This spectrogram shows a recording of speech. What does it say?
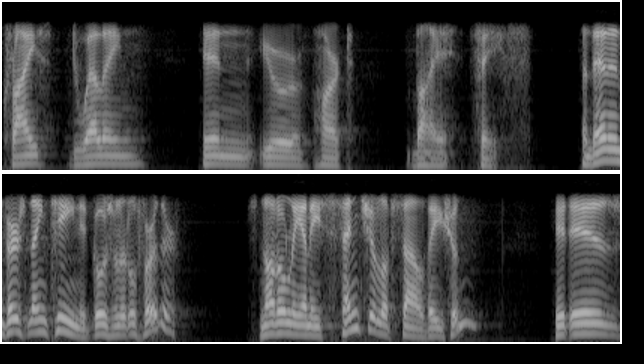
Christ dwelling in your heart by faith. And then in verse 19 it goes a little further. It's not only an essential of salvation, it is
